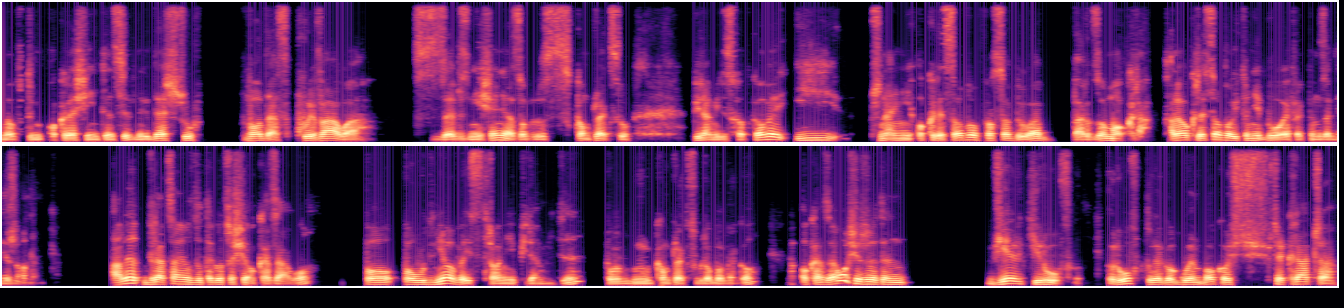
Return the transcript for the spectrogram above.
no, w tym okresie intensywnych deszczów woda spływała ze wzniesienia, z kompleksu piramidy schodkowej i przynajmniej okresowo fosa była bardzo mokra, ale okresowo i to nie było efektem zamierzonym. Ale wracając do tego, co się okazało, po południowej stronie piramidy, kompleksu grobowego, okazało się, że ten wielki rów, rów, którego głębokość przekracza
